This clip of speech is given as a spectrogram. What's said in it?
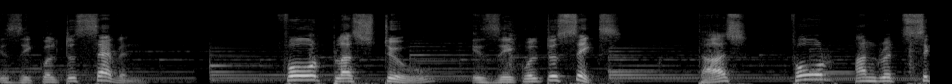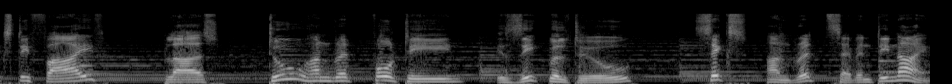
is equal to 7. 4 plus 2 is equal to 6. Thus, 465 plus 214 is equal to 679.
